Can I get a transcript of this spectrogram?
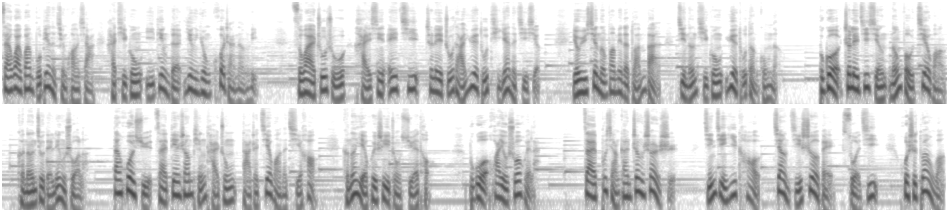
在外观不变的情况下，还提供一定的应用扩展能力。此外，诸如海信 A7 这类主打阅读体验的机型，由于性能方面的短板，仅能提供阅读等功能。不过，这类机型能否戒网，可能就得另说了。但或许在电商平台中打着戒网的旗号，可能也会是一种噱头。不过话又说回来，在不想干正事儿时，仅仅依靠降级设备锁机或是断网，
